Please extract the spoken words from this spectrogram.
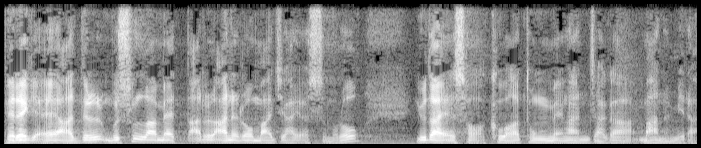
베레게의 아들 무슬람의 딸을 아내로 맞이하였으므로 유다에서 그와 동맹한 자가 많음이라.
